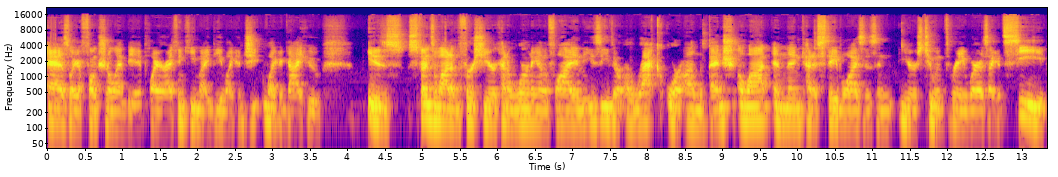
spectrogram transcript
as like a functional NBA player. I think he might be like a like a guy who is spends a lot of the first year kind of learning on the fly and he's either a wreck or on the bench a lot and then kind of stabilizes in years two and three. Whereas I could see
